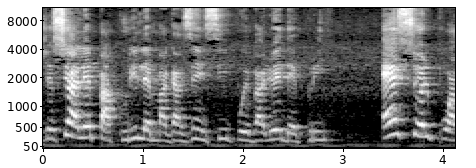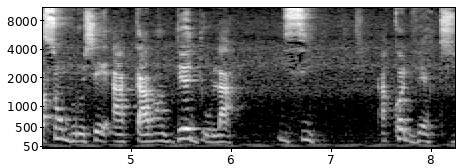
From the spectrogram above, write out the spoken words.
Je suis allé parcourir les magasins ici pour évaluer des prix. Un seul poisson broché à 42 dollars ici, à Côte-Vertu.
